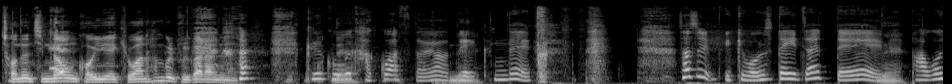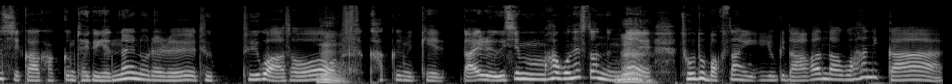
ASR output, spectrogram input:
저는 집 나온 거위의 교환 환불 불가라는 그 곡을 네. 갖고 왔어요. 네, 네. 근데 사실 이렇게 One Stage 할때 네. 박원 씨가 가끔 되게 옛날 노래를 듣 들고 와서 네. 가끔 이렇게 나이를 의심하곤 했었는데 네. 저도 막상 여기 나간다고 하니까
